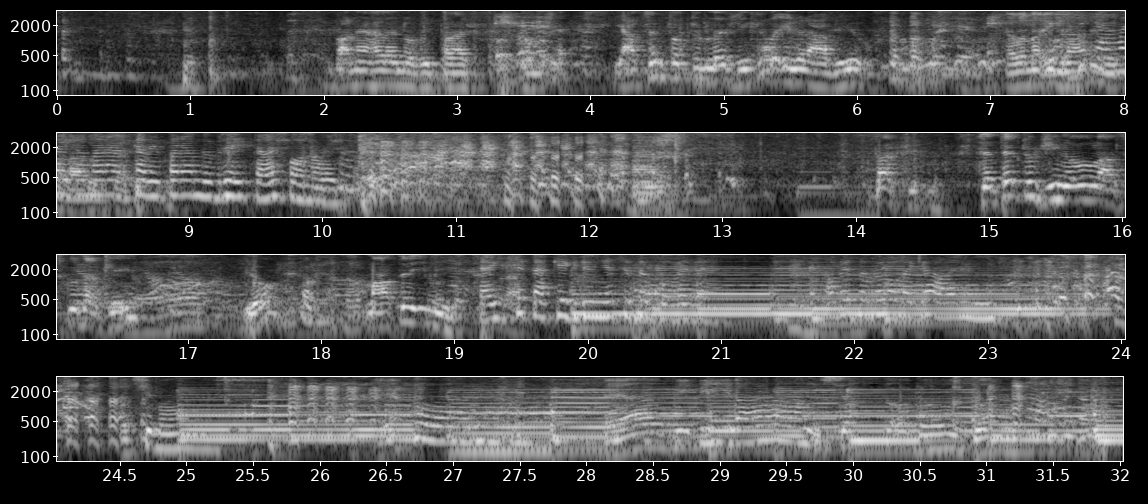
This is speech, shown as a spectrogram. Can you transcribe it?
Pane Heleno, vypadáš dobře. Já jsem to tuhle říkal i v rádiu. Helena i v rádiu říká moje kamarádka, dobře. vypadám dobře i v telefonu. Tak, chcete tu džínovou lásku taky? Jo? Tak máte ji mít. Já ji chci taky, kdy mě si to povede. Aby to bylo legální. Oči máš, jako. Já si bývám často kouzlem.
